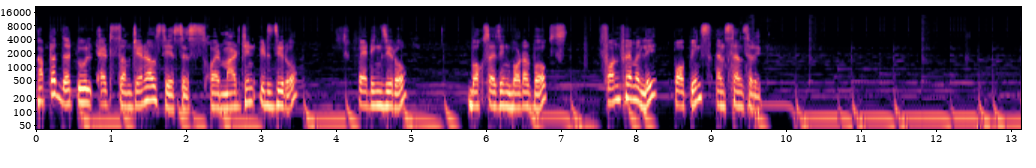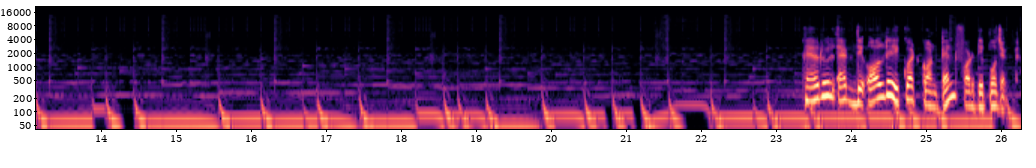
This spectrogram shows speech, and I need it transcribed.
After that, we will add some general CSS where margin is 0, padding 0, box sizing border box, font family, poppins and sans we will add the all the required content for the project.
